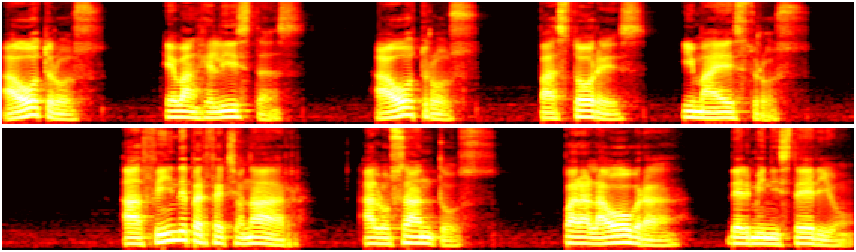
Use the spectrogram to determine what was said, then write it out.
a otros evangelistas, a otros pastores y maestros, a fin de perfeccionar a los santos para la obra del ministerio,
